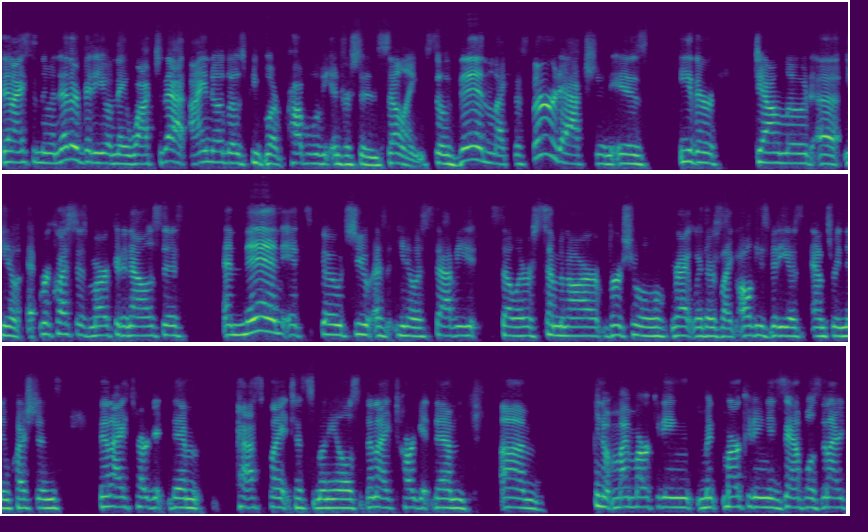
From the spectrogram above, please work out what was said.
then I send them another video and they watch that. I know those people are probably interested in selling. So then like the third action is either download a you know request as market analysis and then it's go to a you know a savvy seller seminar virtual right where there's like all these videos answering them questions. Then i target them past client testimonials. Then i target them um you know my marketing marketing examples. Then i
